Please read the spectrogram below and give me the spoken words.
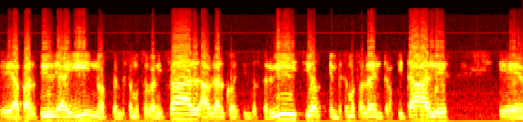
eh, a partir de ahí nos empezamos a organizar, a hablar con distintos servicios, empezamos a hablar entre hospitales, eh,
